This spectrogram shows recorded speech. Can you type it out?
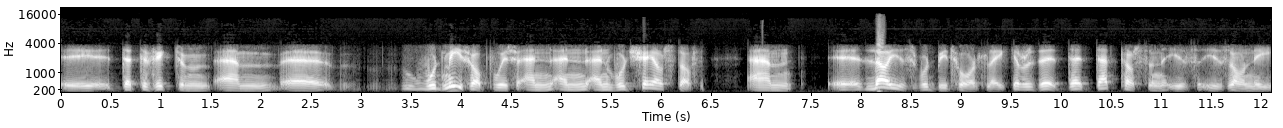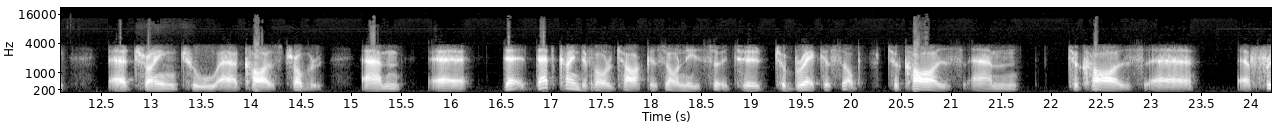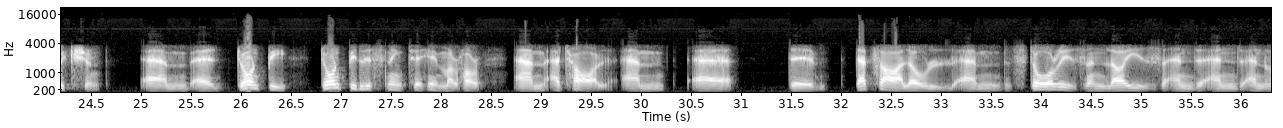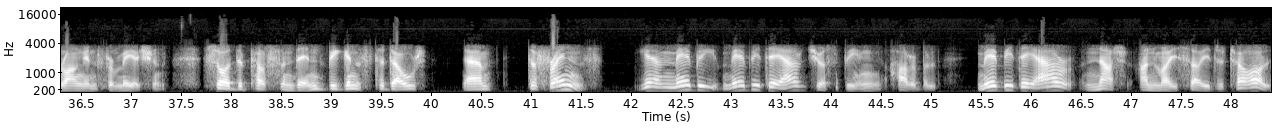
uh, that the victim um, uh, would meet up with and, and, and would share stuff. Um, uh, lies would be told. Like you know, that that that person is is only uh, trying to uh, cause trouble. Um, uh, that that kind of old talk is only so, to to break us up, to cause um, to cause uh, uh, friction. Um, don't be don't be listening to him or her um, at all. Um, the that's all old um, stories and lies and, and, and wrong information. So the person then begins to doubt um, the friends. Yeah, maybe maybe they are just being horrible. Maybe they are not on my side at all.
